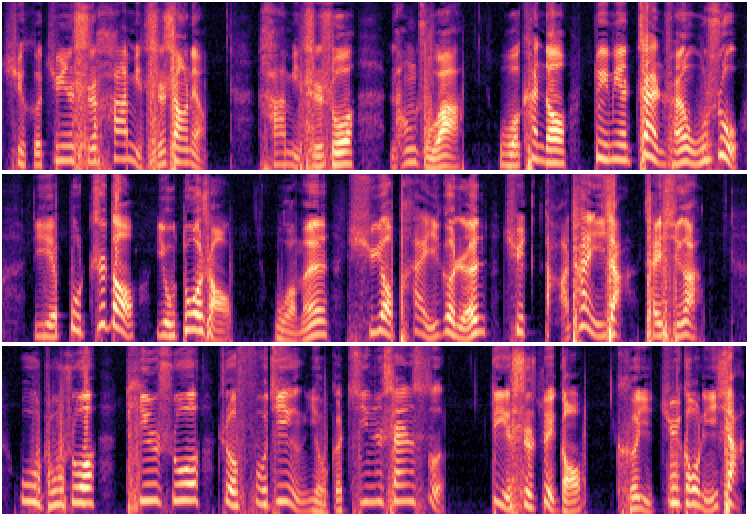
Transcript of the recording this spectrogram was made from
去和军师哈密池商量。哈密池说。狼主啊，我看到对面战船无数，也不知道有多少，我们需要派一个人去打探一下才行啊。兀竹说：“听说这附近有个金山寺，地势最高，可以居高临下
